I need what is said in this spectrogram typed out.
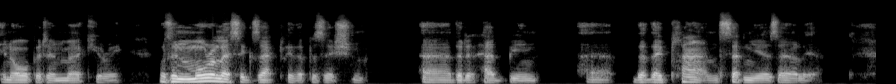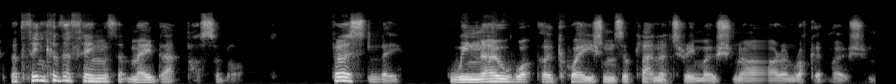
in orbit in Mercury, was in more or less exactly the position uh, that it had been, uh, that they planned seven years earlier. But think of the things that made that possible. Firstly, we know what the equations of planetary motion are and rocket motion.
